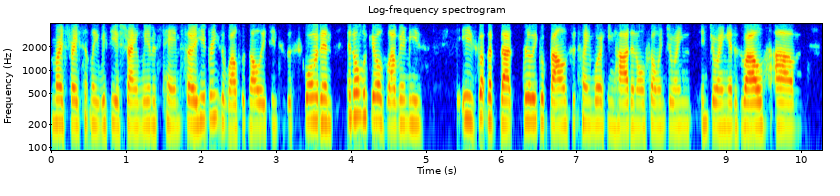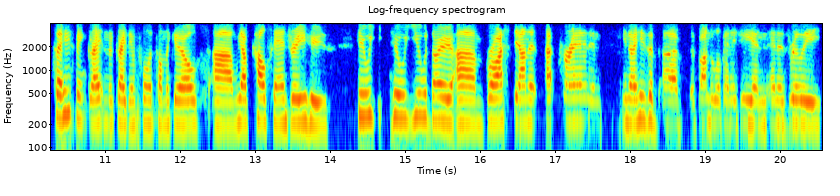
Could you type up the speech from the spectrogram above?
most recently with the Australian women's team. So he brings a wealth of knowledge into the squad, and, and all the girls love him. He's he's got that, that really good balance between working hard and also enjoying enjoying it as well. Um, so he's been great and a great influence on the girls. Um, we have Carl Sandry, who's who who you would know um, Bryce down at, at Prahran, and you know he's a, a bundle of energy and, and is really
